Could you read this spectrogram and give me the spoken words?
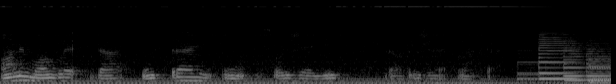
one mogle da ustraju u svoj želji da održe laktac.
